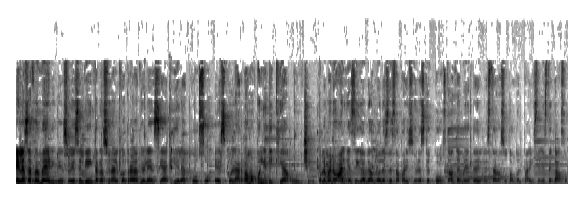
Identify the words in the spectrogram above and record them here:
En las efemérides, hoy es el Día Internacional contra la Violencia y el Acoso Escolar. Vamos a politiquear un ching. Por lo menos alguien sigue hablando de las desapariciones que constantemente están azotando al país. En este caso,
